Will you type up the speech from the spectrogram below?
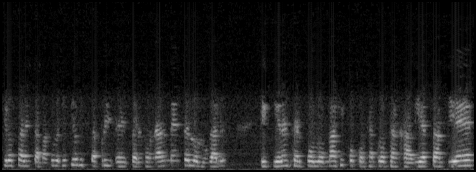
quiero estar en Tamazula, yo quiero visitar eh, personalmente los lugares que quieren ser pueblos mágicos, por ejemplo San Javier también,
